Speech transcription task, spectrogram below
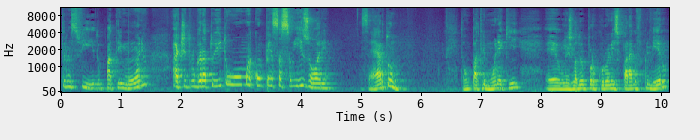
transferido patrimônio a título gratuito ou uma compensação irrisória, certo? Então, patrimônio aqui é, o legislador procurou nesse parágrafo primeiro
